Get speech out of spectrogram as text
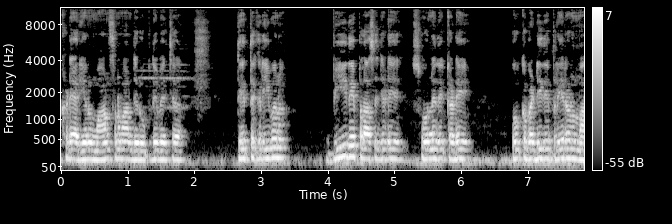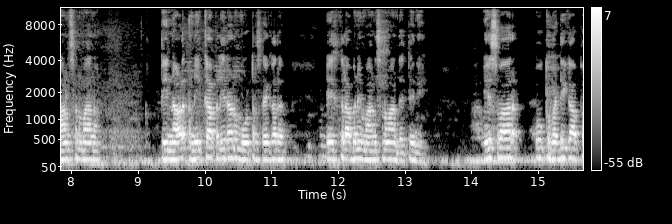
ਖਿਡਾਰੀਆਂ ਨੂੰ ਮਾਨ ਸਨਮਾਨ ਦੇ ਰੂਪ ਦੇ ਵਿੱਚ ਤੇ ਤਕਰੀਬਨ 20 ਦੇ ਪਲੱਸ ਜਿਹੜੇ ਸੋਨੇ ਦੇ ਕੜੇ, ਉਹ ਕਬੱਡੀ ਦੇ ਪਲੇਅਰਾਂ ਨੂੰ ਮਾਨ ਸਨਮਾਨ ਤੇ ਨਾਲ ਅਨੇਕਾਂ ਪਲੇਅਰਾਂ ਨੂੰ ਮੋਟਰਸਾਈਕਲ ਇਸ ਕਲੱਬ ਨੇ ਮਾਨ ਸਨਮਾਨ ਦਿੱਤੇ ਨੇ। ਇਸ ਵਾਰ ਉਹ ਕਬੱਡੀ ਕੱਪ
